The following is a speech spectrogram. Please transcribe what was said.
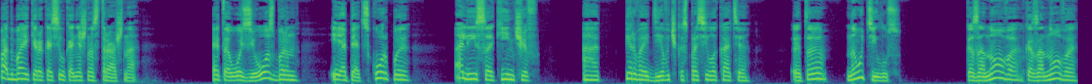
Под байкера косил, конечно, страшно. Это Оззи Осборн и опять Скорпы, Алиса Кинчев. А первая девочка спросила Катя. Это Наутилус. Казанова, Казанова,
